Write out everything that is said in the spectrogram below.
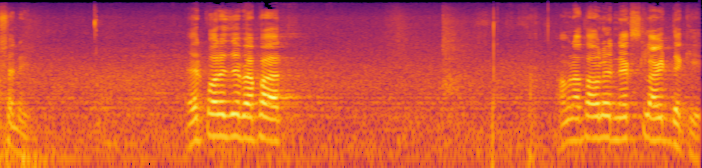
আসেনি। এরপরে যে ব্যাপার, আমরা তাহলে নেক্সট স্লাইড দেখি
